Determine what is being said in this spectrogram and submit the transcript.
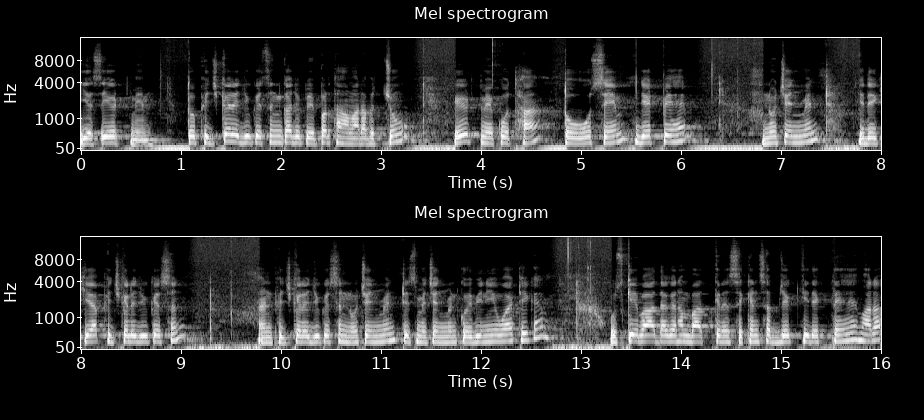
yes eighth में। तो फ़िज़िकल एजुकेशन का जो पेपर था हमारा बच्चों एट्थ में को था तो वो सेम डेट पे है। नो चेंजमेंट ये देखिए आप physical education and physical education no changement इसमें चेंजमेंट कोई भी नहीं हुआ है, ठीक है? उसके बाद अगर हम बात करें सेकेंड सब्जेक्ट की, देखते हैं हमारा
